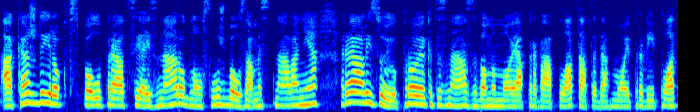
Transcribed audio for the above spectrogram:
a každý rok v spolupráci aj s Národnou službou zamestnávania realizujú projekt s názvom Moja prvá plata, teda Môj prvý plat.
